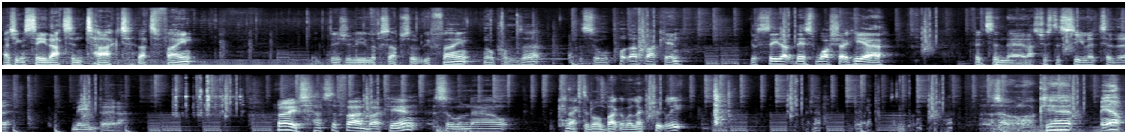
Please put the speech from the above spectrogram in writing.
As you can see, that's intact, that's fine. It visually looks absolutely fine, no problems there. So we'll put that back in. You'll see that this washer here fits in there. That's just a seal it to the main burner. Right, that's the fan back in. So we'll now connect it all back up electrically. Okay, yeah.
